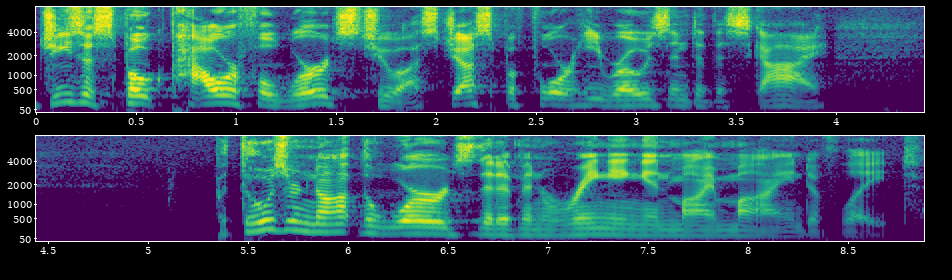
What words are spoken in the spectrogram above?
Jesus spoke powerful words to us just before he rose into the sky. But those are not the words that have been ringing in my mind of late.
